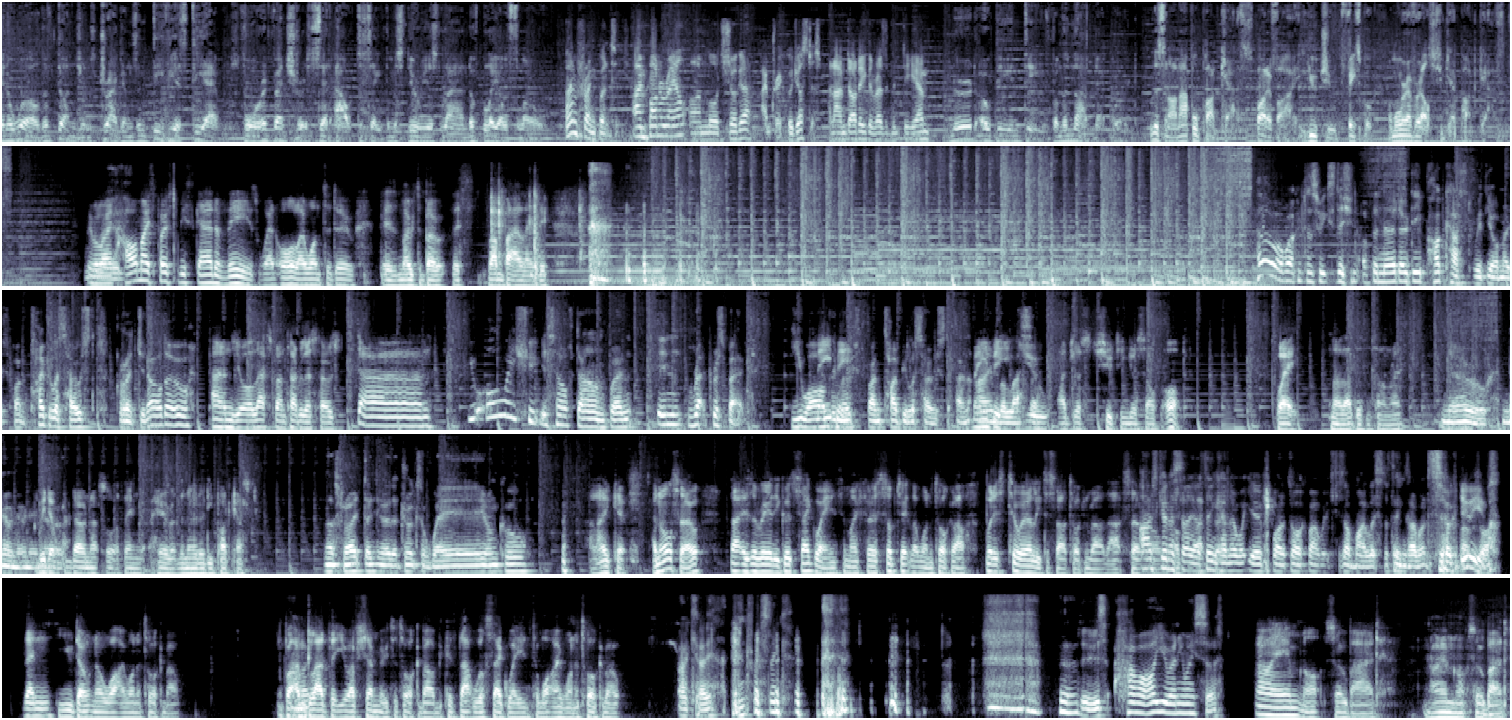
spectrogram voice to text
In a world of dungeons, dragons, and devious DMs, four adventurers set out to save the mysterious land of Flow. I'm Frank Bunty. I'm Bonarail. I'm Lord Sugar. I'm Draco Justice. And I'm Dottie, the resident DM. Nerd OD&D from the Nod Network. Listen on Apple Podcasts, Spotify, YouTube, Facebook, and wherever else you get podcasts. They were like, how am I supposed to be scared of these when all I want to do is motorboat this vampire lady? welcome to this week's edition of the Nerd OD podcast with your most fantabulous host, Reginaldo. And your less fantabulous host, Dan. You always shoot yourself down when, in retrospect, you are Maybe. the most fantabulous host and Maybe I'm the lesser. you are just shooting yourself up. Wait, no, that doesn't sound right. No, no, no, no. We no. don't condone that sort of thing here at the Nerd OD podcast. That's right. Don't you know that drugs are way uncool? I like it. And also, that is a really good segue into my first subject that I want to talk about. But it's too early to start talking about that. So I was going to say, I think I know what you want to talk about, which is on my list of things I want to talk about. Do you? Then you don't know what I want to talk about. But I'm glad that you have Shenmue to talk about because that will segue into what I want to talk about. Okay, interesting. News. How are you anyway, sir? I'm not so bad. I'm not so bad.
